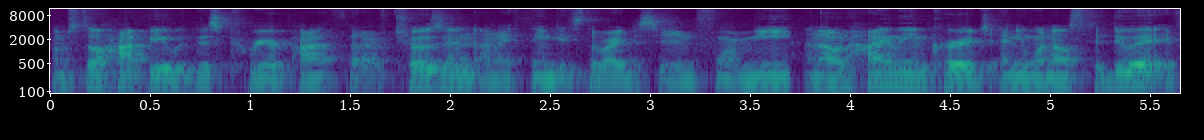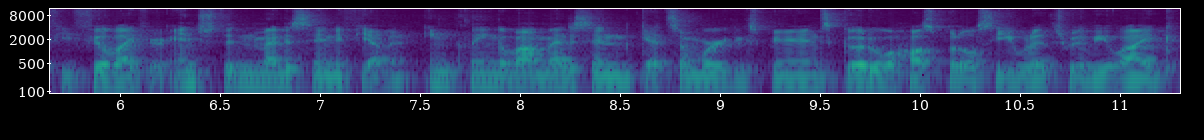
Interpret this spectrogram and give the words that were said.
I'm still happy with this career path that I've chosen and I think it's the right decision for me and I would highly encourage anyone else to do it if you feel like you're interested in medicine, if you have an inkling about medicine, get some work experience, go to a hospital, see what it's really like.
